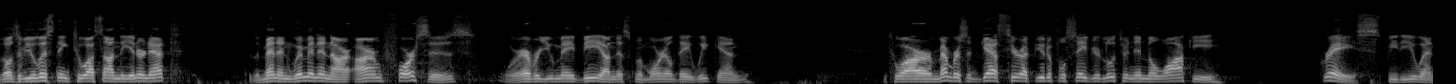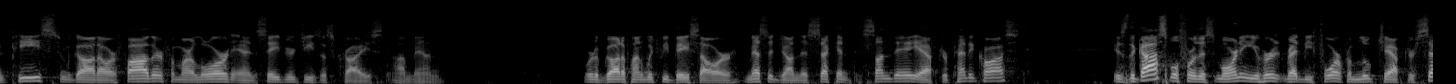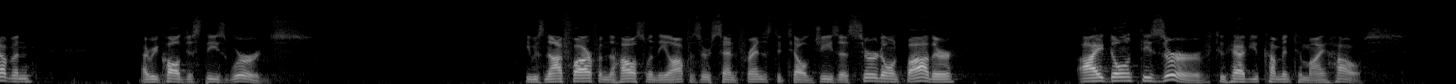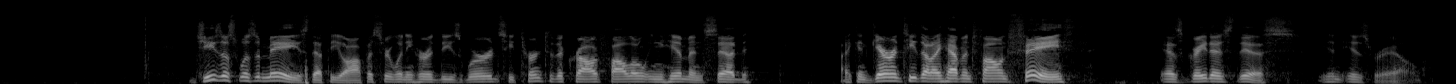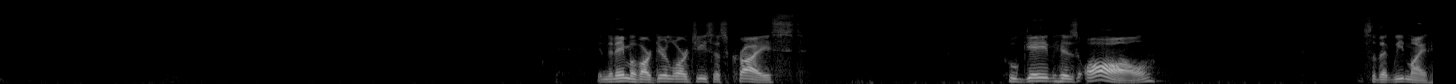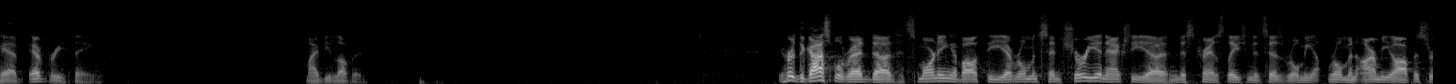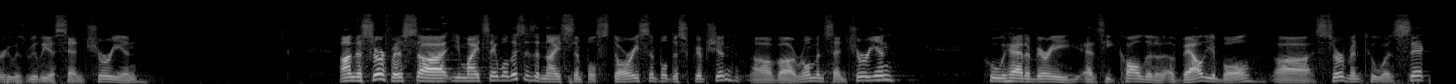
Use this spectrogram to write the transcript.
Those of you listening to us on the internet, to the men and women in our armed forces, wherever you may be on this Memorial Day weekend, to our members and guests here at Beautiful Savior Lutheran in Milwaukee, grace be to you and peace from God our Father, from our Lord and Savior Jesus Christ. Amen. Word of God upon which we base our message on this second Sunday after Pentecost is the gospel for this morning. You heard it read before from Luke chapter 7. I recall just these words. He was not far from the house when the officer sent friends to tell Jesus, Sir, don't bother. I don't deserve to have you come into my house. Jesus was amazed at the officer when he heard these words. He turned to the crowd following him and said, I can guarantee that I haven't found faith as great as this in Israel. In the name of our dear Lord Jesus Christ, who gave his all so that we might have everything. My beloved. You heard the gospel read uh, this morning about the uh, Roman centurion. Actually, uh, in this translation, it says Roman, Roman army officer who was really a centurion. On the surface, uh, you might say, well, this is a nice, simple story, simple description of a Roman centurion who had a very, as he called it, a, valuable uh, servant who was sick,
